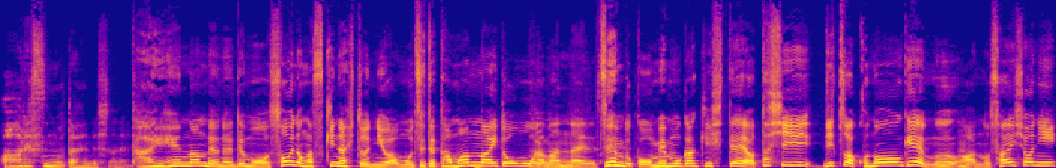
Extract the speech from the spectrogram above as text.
あれすんごい大変でしたね。大変なんだよね。でも、そういうのが好きな人にはもう絶対たまんないと思うよ。たまんないです。全部こうメモ書きして、私、実はこのゲーム、うんあの、最初に、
